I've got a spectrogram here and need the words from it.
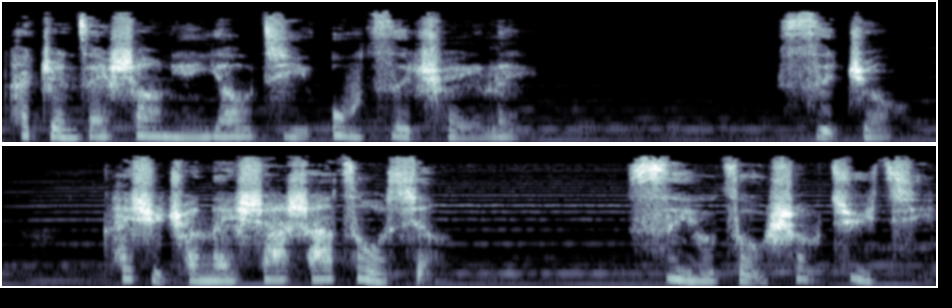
他枕在少年腰际，兀自垂泪。四周开始传来沙沙作响，似有走兽聚集。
